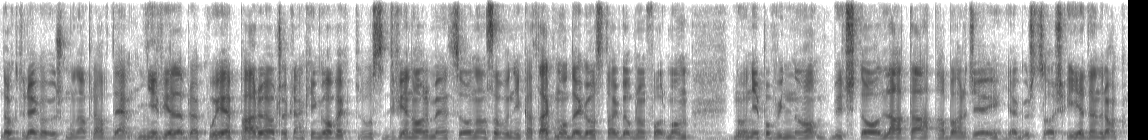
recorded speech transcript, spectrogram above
do którego już mu naprawdę niewiele brakuje. Parę oczek rankingowych plus dwie normy, co na zawodnika tak młodego, z tak dobrą formą, no nie powinno być to lata, a bardziej jak już coś jeden rok.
